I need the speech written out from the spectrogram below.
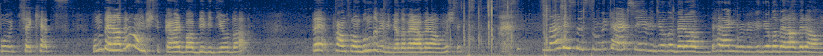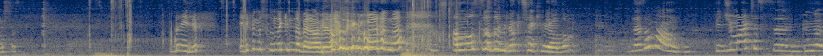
bu ceket. Bunu beraber almıştık galiba bir videoda. Ve pantolon bunu da bir videoda beraber almıştık. Neredeyse üstümdeki her şeyi videoda beraber herhangi bir videoda beraber almışız. Bu da Elif. Elif'in üstündekini de beraber aldık bu arada. Ama o sırada vlog çekmiyordum. Ne zaman? Bir cumartesi günü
